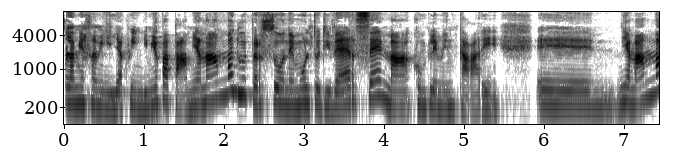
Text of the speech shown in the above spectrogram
la mia famiglia, quindi mio papà, mia mamma, due persone molto diverse ma complementari. E mia mamma,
